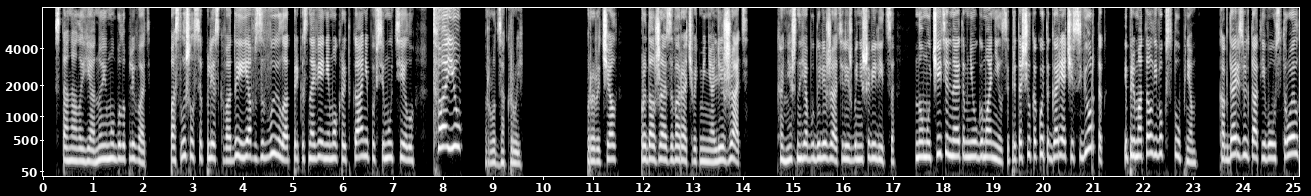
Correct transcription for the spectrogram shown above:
— стонала я, но ему было плевать. Послышался плеск воды, и я взвыла от прикосновения мокрой ткани по всему телу. «Твою...» «Рот закрой!» Прорычал, продолжая заворачивать меня. «Лежать!» Конечно, я буду лежать, лишь бы не шевелиться. Но мучитель на этом не угомонился, притащил какой-то горячий сверток и примотал его к ступням. Когда результат его устроил,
